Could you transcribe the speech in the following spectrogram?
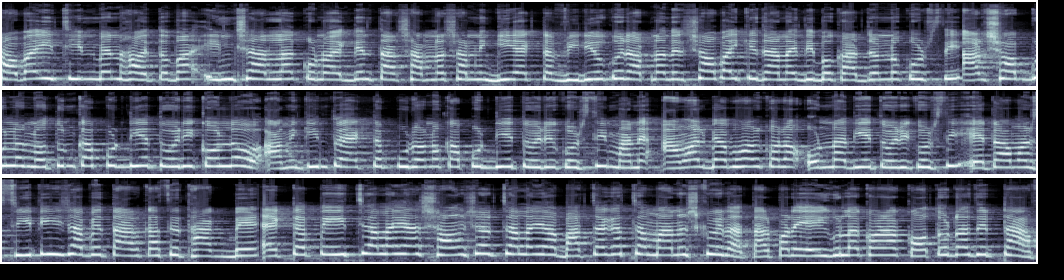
সবাই চিনবেন হয়তো বা ইনশাল্লাহ কোনো একদিন তার সামনাসামনি গিয়ে একটা ভিডিও করে আপনাদের সবাইকে জানাই দিব কার জন্য করছি। আর সবগুলো নতুন কাপড় দিয়ে তৈরি করলেও আমি কিন্তু একটা পুরানো কাপড় দিয়ে তৈরি করছি মানে আমার ব্যবহার করা ওড়না দিয়ে তৈরি করছি। এটা আমার স্মৃতি হিসাবে তার কাছে থাকবে। একটা পেজ চালাইয়া, সংসার চালাইয়া বাচ্চা কাচ্চা মানুষ কইরা তারপরে এইগুলা করা কতটা যে টাফ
